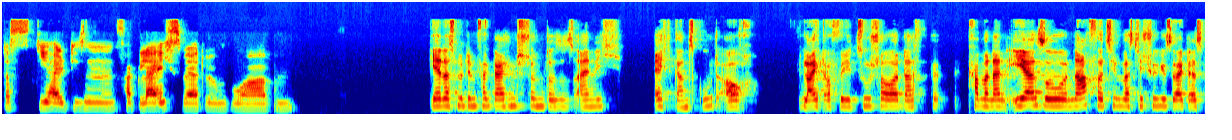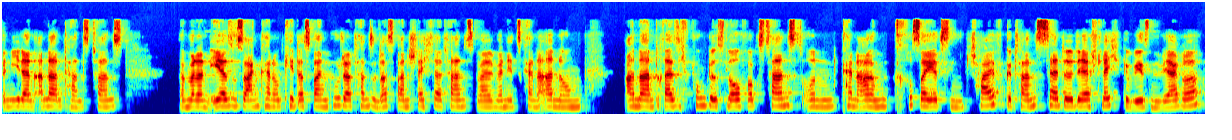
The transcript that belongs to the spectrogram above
dass die halt diesen Vergleichswert irgendwo haben. Ja, das mit dem Vergleichen stimmt. Das ist eigentlich echt ganz gut. Auch vielleicht auch für die Zuschauer. Da kann man dann eher so nachvollziehen, was die Jury sagt, als wenn jeder einen anderen Tanz tanzt. Weil man dann eher so sagen kann, okay, das war ein guter Tanz und das war ein schlechter Tanz, weil wenn jetzt, keine Ahnung, Anna 30 Punkte Slowfox tanzt und, keine Ahnung, Chrissa jetzt einen Chive getanzt hätte, der schlecht gewesen wäre,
